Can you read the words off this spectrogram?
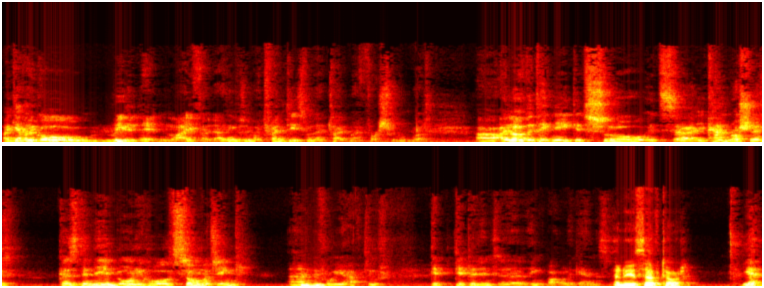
I gave it a go really late in life. I, I think it was in my twenties when I tried my first one. But uh, I love the technique. It's slow. It's uh, you can't rush it because the nib only holds so much ink uh, before you have to dip, dip it into the ink bottle again. So, And are you self-taught? yeah.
